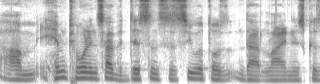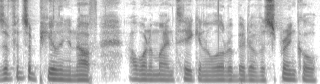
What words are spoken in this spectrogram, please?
Um, him to win inside the distance to see what those that line is, because if it's appealing enough, I wouldn't mind taking a little bit of a sprinkle.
